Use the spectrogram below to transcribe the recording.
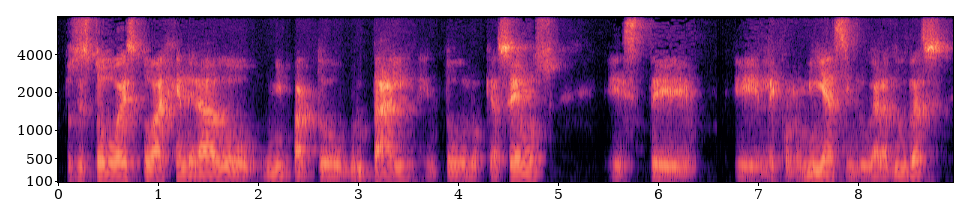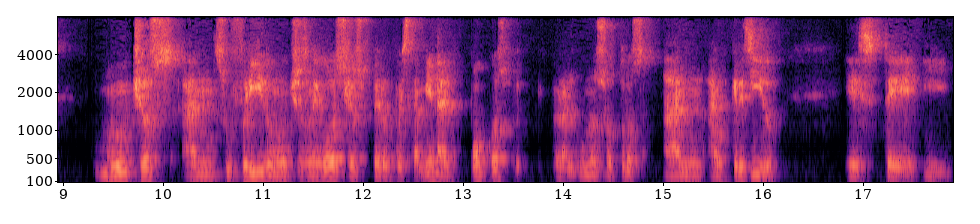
Entonces, todo esto ha generado un impacto brutal en todo lo que hacemos, este, en la economía, sin lugar a dudas. Muchos han sufrido, muchos negocios, pero pues también hay pocos, pero algunos otros han, han crecido. Este, y,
